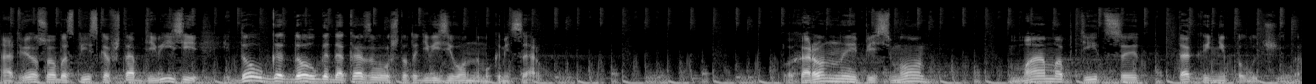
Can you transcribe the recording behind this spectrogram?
отвез оба списка в штаб дивизии и долго-долго доказывал что-то дивизионному комиссару. Похоронное письмо Мама птицы так и не получила.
